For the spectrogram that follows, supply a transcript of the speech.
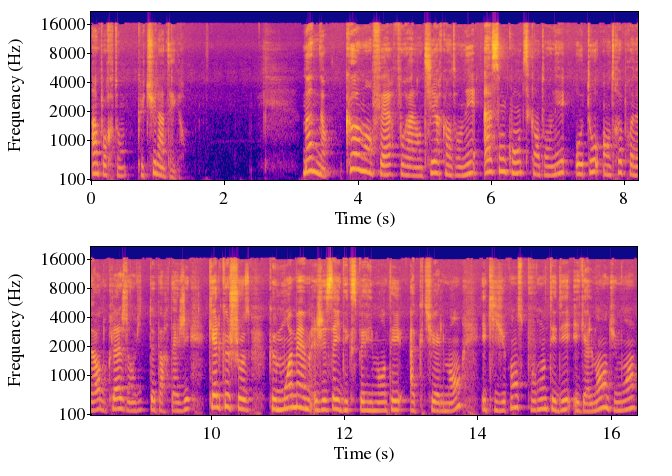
important que tu l'intègres. Maintenant, comment faire pour ralentir quand on est à son compte, quand on est auto-entrepreneur. Donc là, j'ai envie de te partager quelque chose que moi-même j'essaye d'expérimenter actuellement et qui, je pense, pourront t'aider également, du moins,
